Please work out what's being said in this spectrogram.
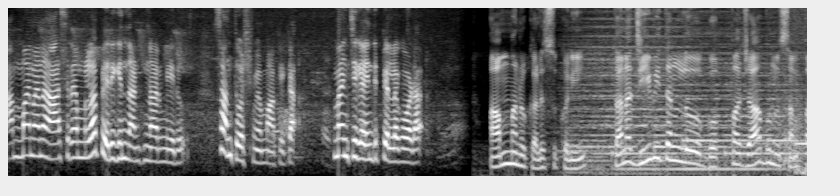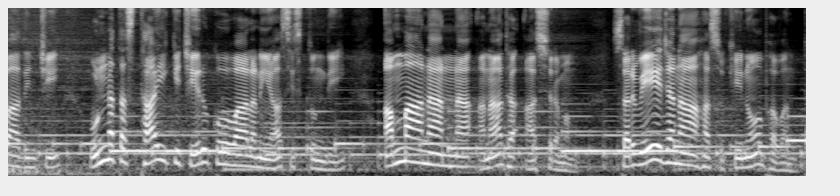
అమ్మ నాన్న ఆశ్రమంలో పెరిగింది అంటున్నారు మీరు. సంతోషమే మాకు ఇక మంచిగా అయింది పిల్ల కూడా. అమ్మను కలుసుకుని తన జీవితంలో గొప్ప జాబును సంపాదించి ఉన్నత స్థాయికి చేరుకోవాలని ఆశిస్తుంది అమ్మా నాన్న అనాథ ఆశ్రమం. సర్వే జనా సుఖినో భవంతు.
